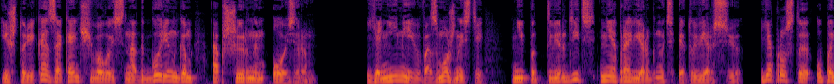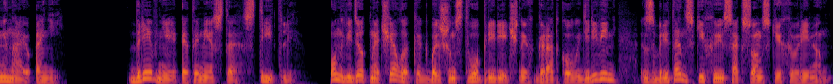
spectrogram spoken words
и что река заканчивалась над Горингом обширным озером. Я не имею возможности ни подтвердить, ни опровергнуть эту версию, я просто упоминаю о ней. Древнее это место, Стритли, он ведет начало, как большинство приречных городков и деревень, с британских и саксонских времен.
